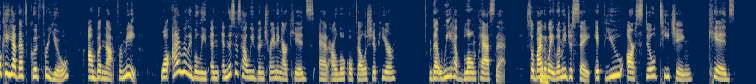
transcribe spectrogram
okay, yeah, that's good for you, um, but not for me. Well, I really believe, and, and this is how we've been training our kids at our local fellowship here that we have blown past that. So, by the way, let me just say if you are still teaching kids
